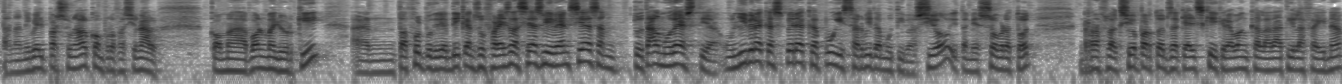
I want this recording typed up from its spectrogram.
tant a nivell personal com professional. Com a bon mallorquí, en Tòfol podríem dir que ens ofereix les seves vivències amb total modèstia. Un llibre que espera que pugui servir de motivació i també, sobretot, reflexió per tots aquells que creuen que l'edat i la feina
